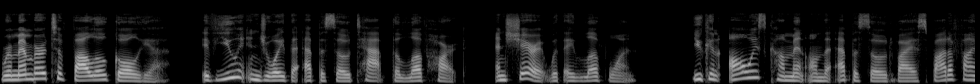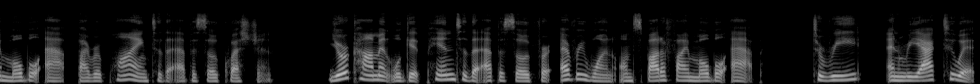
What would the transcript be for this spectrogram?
Remember to follow Golia. If you enjoyed the episode, tap the love heart and share it with a loved one. You can always comment on the episode via Spotify mobile app by replying to the episode question. Your comment will get pinned to the episode for everyone on Spotify mobile app to read and react to it.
